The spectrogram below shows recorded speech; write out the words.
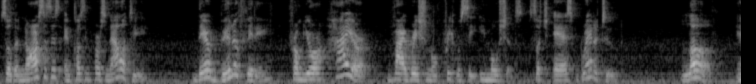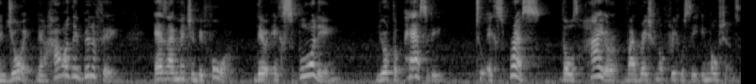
So the narcissist and cluster personality, they're benefiting from your higher vibrational frequency emotions, such as gratitude, love, and joy. Now, how are they benefiting? As I mentioned before, they're exploiting your capacity to express those higher vibrational frequency emotions,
